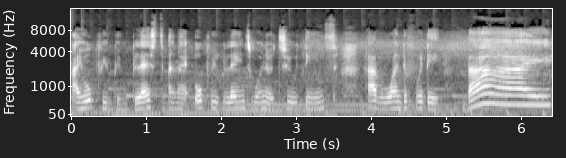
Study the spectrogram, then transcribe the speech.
I hope you've been blessed and I hope you've learned one or two things. Have a wonderful day. Bye.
